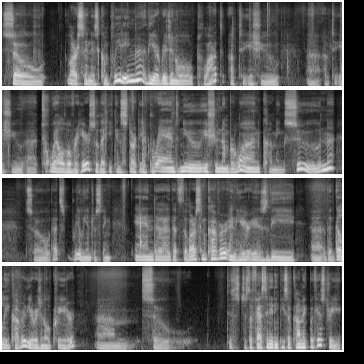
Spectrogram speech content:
So Larsen is completing the original plot up to issue uh, up to issue uh, 12 over here so that he can start a brand new issue number one coming soon. So that's really interesting. And uh, that's the Larsen cover, and here is the uh, the Gully cover, the original creator. Um, so this is just a fascinating piece of comic book history.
